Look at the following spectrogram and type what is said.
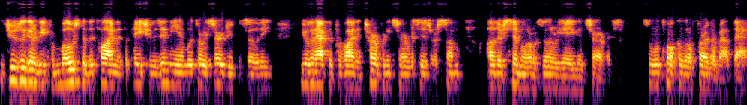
It's usually going to be for most of the time that the patient is in the ambulatory surgery facility. You're going to have to provide interpreting services or some other similar auxiliary aid and service. So we'll talk a little further about that.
